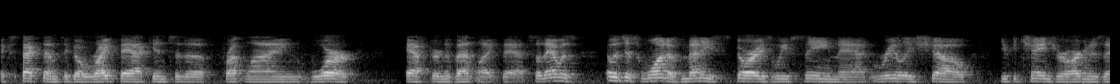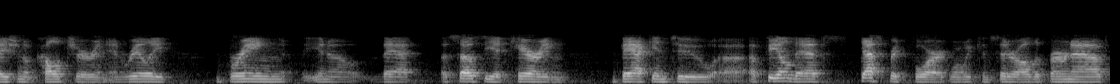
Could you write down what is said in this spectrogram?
expect them to go right back into the frontline work after an event like that. So that was that was just one of many stories we've seen that really show you could change your organizational culture and, and really bring you know that associate caring back into uh, a field that's desperate for it when we consider all the burnout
